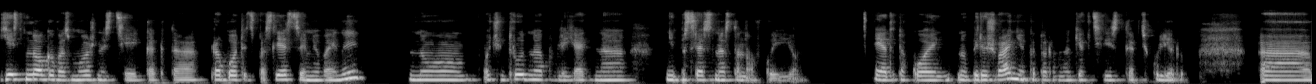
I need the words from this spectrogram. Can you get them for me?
есть много возможностей как-то работать с последствиями войны, но очень трудно повлиять на непосредственную остановку ее. И это такое ну, переживание, которое многие активисты артикулируют. А,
